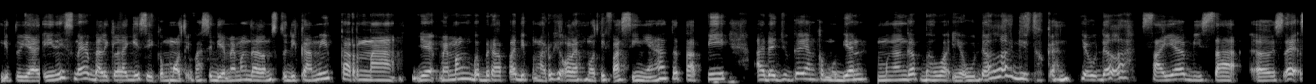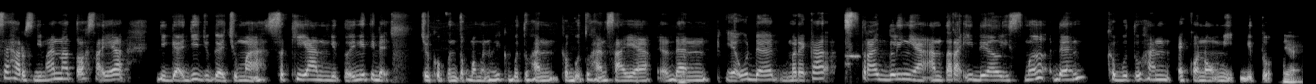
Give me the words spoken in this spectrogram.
gitu ya. Ini sebenarnya balik lagi sih ke motivasi dia. Memang dalam studi kami karena ya memang beberapa dipengaruhi oleh motivasinya, tetapi ada juga yang kemudian menganggap bahwa ya udahlah gitu kan. Ya udahlah saya bisa uh, saya, saya harus gimana toh saya digaji juga cuma sekian gitu. Ini tidak cukup untuk memenuhi kebutuhan kebutuhan saya dan ya udah udah mereka struggling ya antara idealisme dan kebutuhan ekonomi gitu. Ya,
